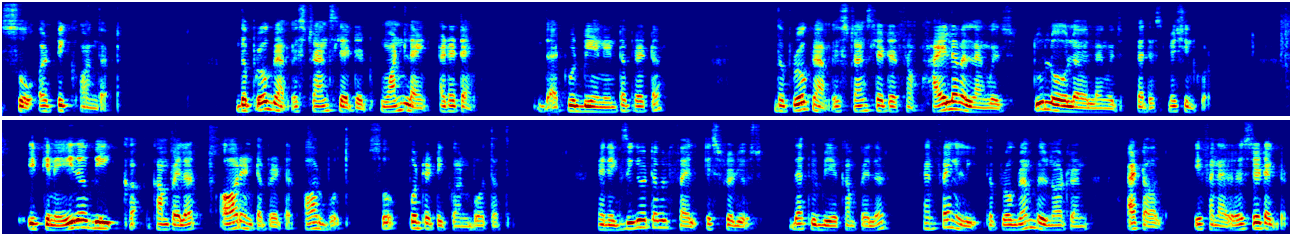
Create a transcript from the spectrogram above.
So a tick on that. The program is translated one line at a time. That would be an interpreter. The program is translated from high level language to low level language, that is machine code. It can either be co compiler or interpreter or both. So put a tick on both of them. An executable file is produced. That would be a compiler. And finally, the program will not run at all if an error is detected.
